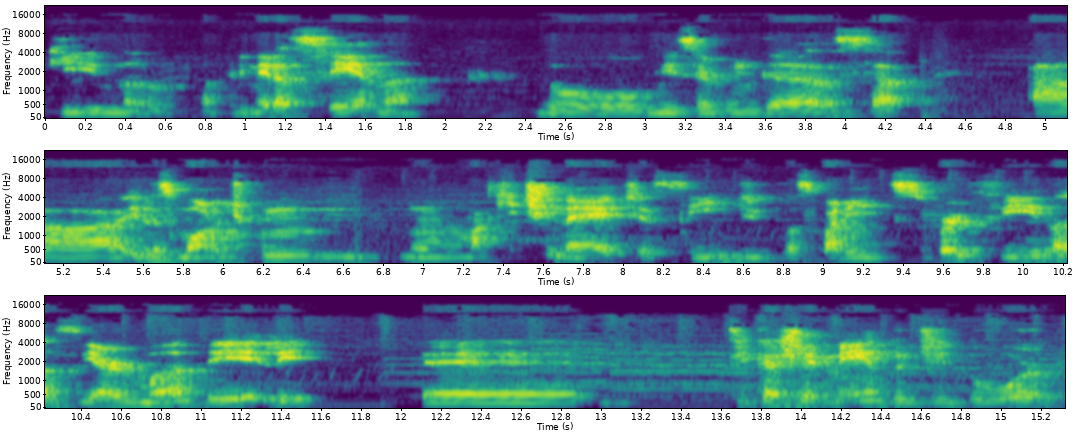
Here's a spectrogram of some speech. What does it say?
que na, na primeira cena do Mr. Vingança, a, eles moram tipo numa kitnet, assim, de umas paredes super finas, e a irmã dele é, fica gemendo de dor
